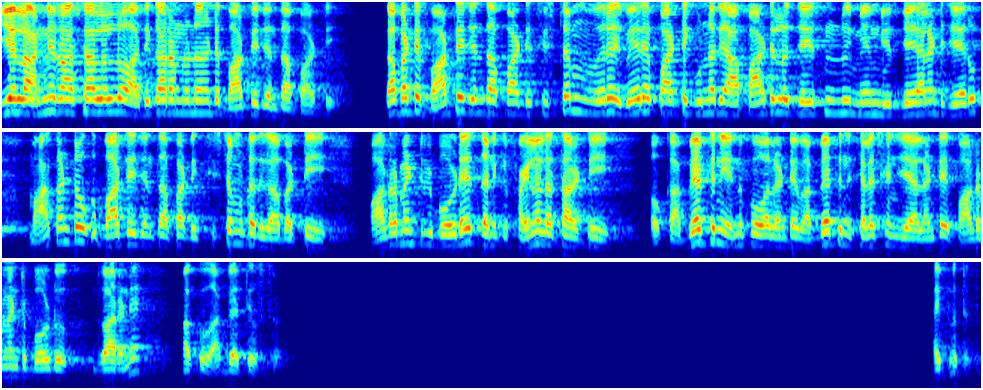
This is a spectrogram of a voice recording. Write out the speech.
ఇలా అన్ని రాష్ట్రాలలో అధికారంలో ఉన్నదంటే భారతీయ జనతా పార్టీ. కాబట్టి భారతీయ జనతా పార్టీ సిస్టమ్ వేరే వేరే పార్టీకి ఉన్నది. ఆ పార్టీలో చేసింది మేము మీరు చేయాలంటే చేయరు. మాకంటూ ఒక భారతీయ జనతా పార్టీ సిస్టమ్ ఉంటుంది కాబట్టి పార్లమెంటరీ బోర్డే దానికి ఫైనల్ అథారిటీ ఒక అభ్యర్థిని ఎన్నుకోవాలంటే అభ్యర్థిని సెలక్షన్ చేయాలంటే పార్లమెంటరీ బోర్డు ద్వారానే మాకు అభ్యర్థి వస్తాడు. అయిపోతుంది.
